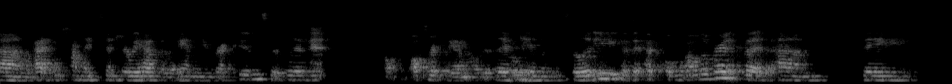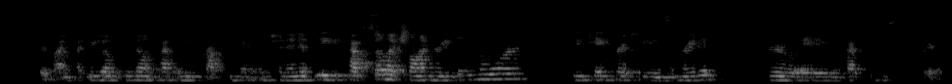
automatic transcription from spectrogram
um, at the Town Lake Center, we have a family of raccoons that live, all sorts of animals that live in the facility because it has holes all over it, but, um, they, they're fine, like, we don't, we don't have any cross contamination, and if we have so much laundry in the ward, we pay for it to be incinerated through a accident material.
